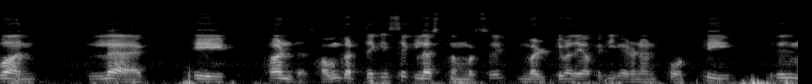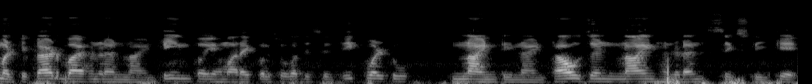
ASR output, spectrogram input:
वन लैख एट हंड्रेड अब हम करते हैं कि इससे लेस नंबर से मल्टीप्लाई यहाँ पे कि eight hundred forty this is multiplied by hundred and nineteen तो ये हमारा इक्वल होगा this is equal to ninety nine thousand nine hundred and sixty के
